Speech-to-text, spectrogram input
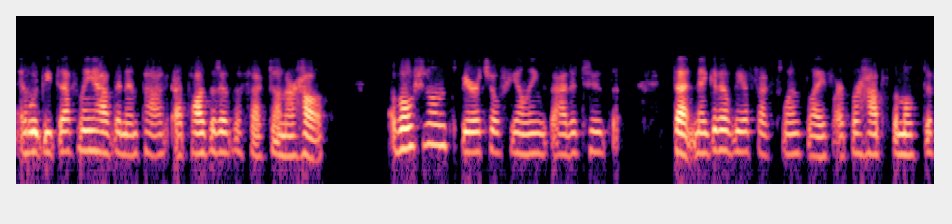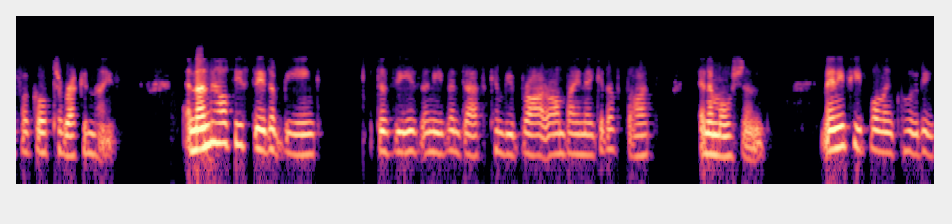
and would be definitely have an impact, a positive effect on our health. Emotional and spiritual feelings, attitudes, that negatively affects one's life are perhaps the most difficult to recognize. An unhealthy state of being, disease, and even death can be brought on by negative thoughts and emotions. Many people, including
